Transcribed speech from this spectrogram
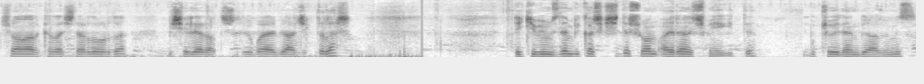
Şu an arkadaşlar da orada bir şeyler atıştırıyor. Bayağı bir acıktılar. Ekibimizden birkaç kişi de şu an ayran içmeye gitti. Bu köyden bir abimiz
